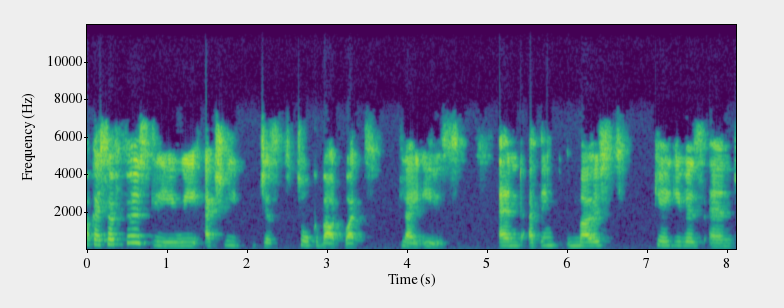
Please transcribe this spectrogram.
Okay, so firstly, we actually just talk about what play is. And I think most caregivers and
